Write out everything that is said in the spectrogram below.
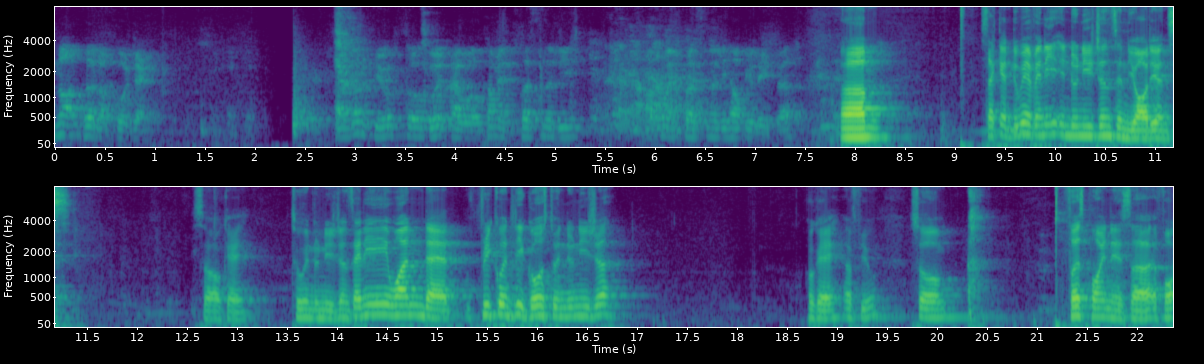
not heard of Gojek? I got a few, so good. I will come and personally, I'll come and personally help you later. Um, second, do we have any Indonesians in the audience? So, okay, two Indonesians. Anyone that frequently goes to Indonesia? Okay, a few. So, first point is uh, for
